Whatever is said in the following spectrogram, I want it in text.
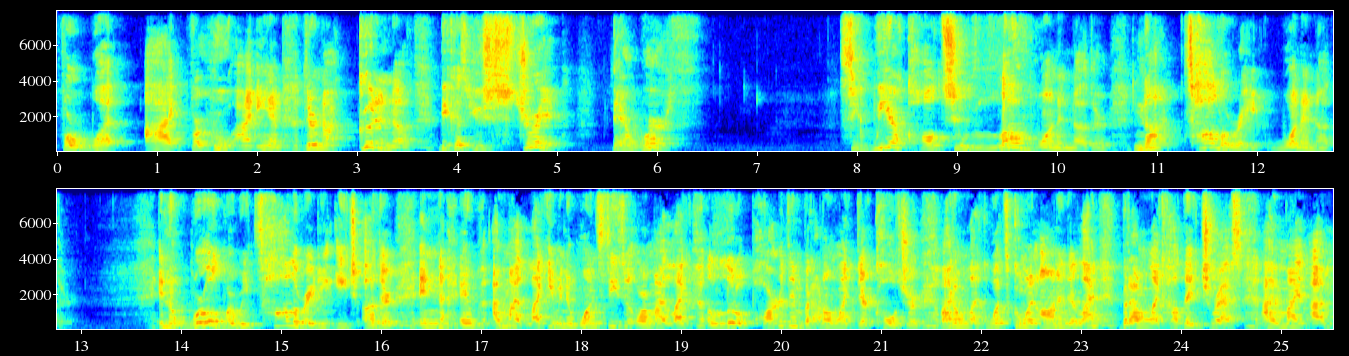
for what I for who I am. They're not good enough because you strip their worth. See, we are called to love one another, not tolerate one another in a world where we're tolerating each other and, and i might like him in one season or i might like a little part of them but i don't like their culture. I don't like what's going on in their life but i don't like how they dress. I might I'm,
